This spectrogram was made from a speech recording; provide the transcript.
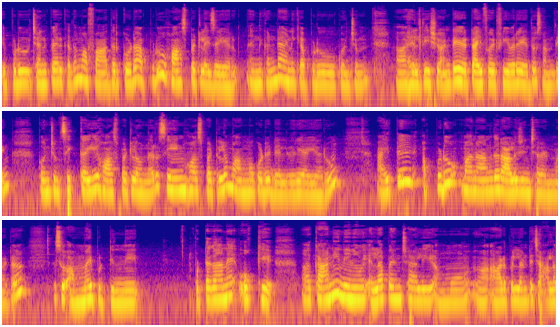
ఇప్పుడు చనిపోయారు కదా మా ఫాదర్ కూడా అప్పుడు హాస్పిటలైజ్ అయ్యారు. ఎందుకంటే ఆయనకి అప్పుడు కొంచెం హెల్త్ ఇష్యూ అంటే టైఫాయిడ్ ఫీవర్ ఏదో సంథింగ్ కొంచెం సిక్ అయ్యి హాస్పిటల్లో ఉన్నారు. సేమ్ హాస్పిటల్లో మా అమ్మ కూడా డెలివరీ అయ్యారు. అయితే అప్పుడు మా నాన్నగారు ఆలోచించారనమాట సో అమ్మాయి పుట్టింది పుట్టగానే ఓకే. కానీ నేను ఎలా పెంచాలి? అమ్మో ఆడపిల్ల అంటే చాలా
